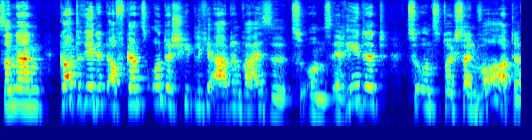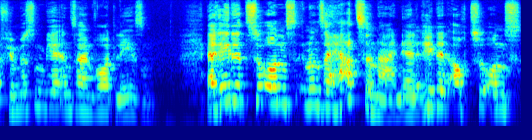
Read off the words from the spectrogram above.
Sondern Gott redet auf ganz unterschiedliche Art und Weise zu uns. Er redet zu uns durch sein Wort, dafür müssen wir in seinem Wort lesen. Er redet zu uns in unser Herz hinein, er redet auch zu uns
